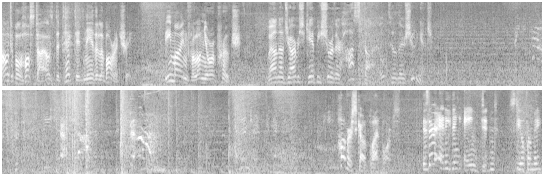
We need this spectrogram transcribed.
Multiple hostiles detected near the laboratory. Be mindful on your approach. Well, now, Jarvis, you can't be sure they're hostile till they're shooting at you. Hover scout platforms. Is there anything AIM didn't steal from me?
